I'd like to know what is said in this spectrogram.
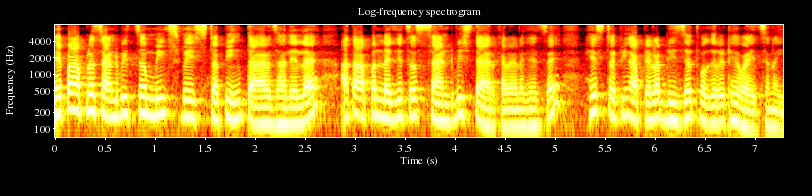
हे पण आपलं सँडविचचं मिक्स व्हेज स्टफिंग तयार झालेलं आहे. आता आपण लगेचच सँडविच तयार करायला घ्यायचं आहे. हे स्टफिंग आपल्याला भिजत वगैरे ठेवायचं नाही.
